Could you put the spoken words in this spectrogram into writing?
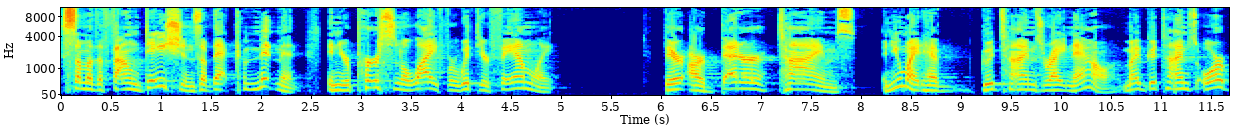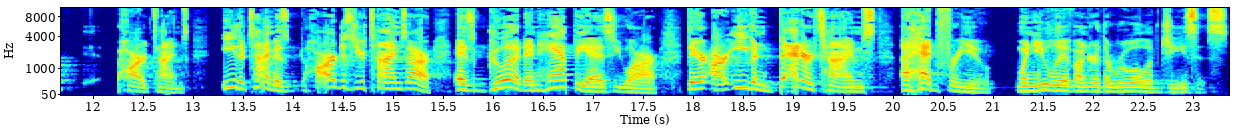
some of the foundations of that commitment in your personal life or with your family. There are better times, and you might have good times right now. You might have good times or hard times. Either time, as hard as your times are, as good and happy as you are, there are even better times ahead for you when you live under the rule of Jesus.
